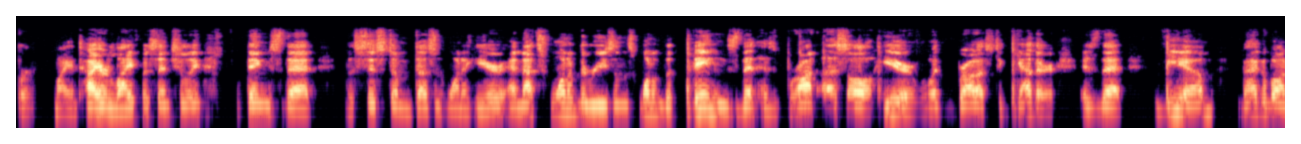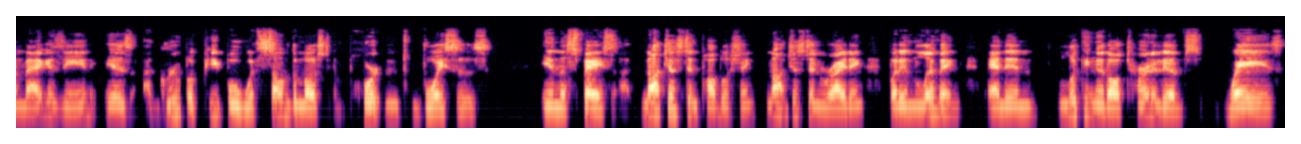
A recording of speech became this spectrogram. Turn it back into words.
for my entire life, essentially, things that the system doesn't want to hear. And that's one of the reasons, one of the things that has brought us all here, what brought us together is that VM, Vagobond Magazine, is a group of people with some of the most important voices in the space, not just in publishing, not just in writing, but in living and in looking at alternatives, ways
